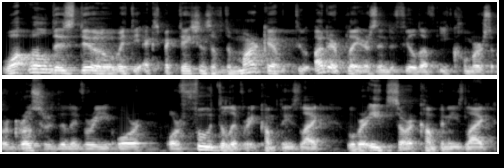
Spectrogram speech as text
what will this do with the expectations of the market to other players in the field of e-commerce or grocery delivery or, or food delivery companies like Uber Eats or companies like,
